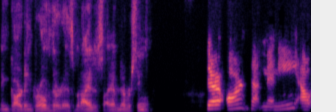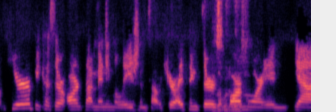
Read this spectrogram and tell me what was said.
in Garden Grove there is, but I just I have never seen one. There aren't that many out here because there aren't that many Malaysians out here. I think there's far more in yeah,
